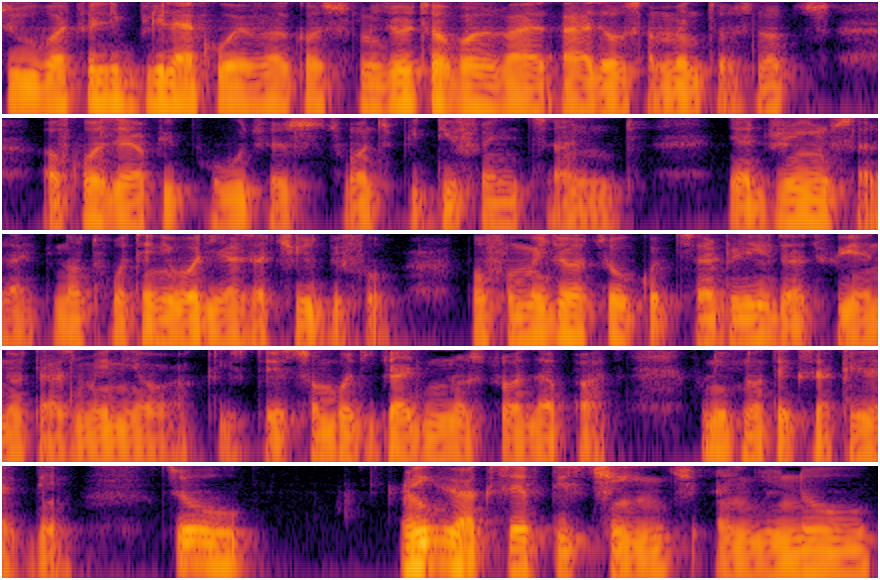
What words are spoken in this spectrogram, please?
to actually be like whoever, because majority of all our idols are mentors, not of course there are people who just want to be different and their dreams are like not what anybody has achieved before. But for major of courts, I believe that we are not as many, or at least there's somebody guiding us through that path, even if not exactly like them. So when you accept this change and you know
